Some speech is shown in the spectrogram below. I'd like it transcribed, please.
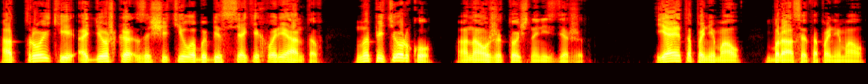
От тройки одежка защитила бы без всяких вариантов, но пятерку она уже точно не сдержит. Я это понимал, Брас это понимал.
